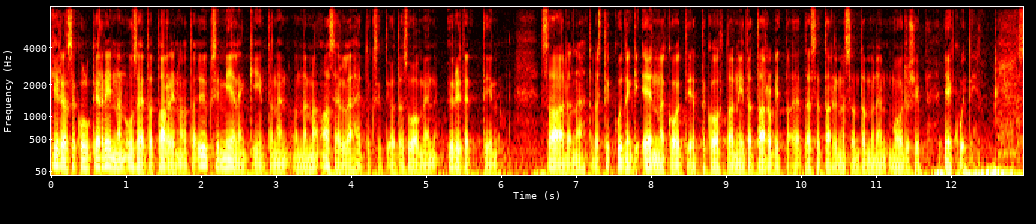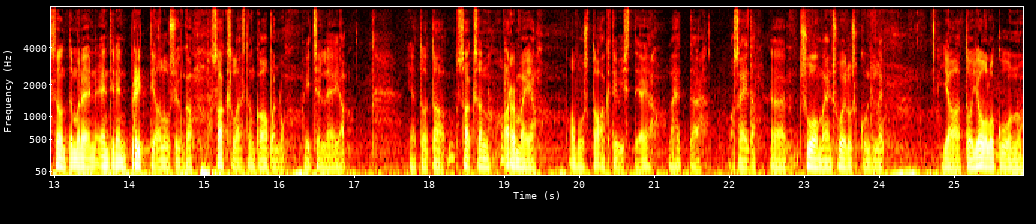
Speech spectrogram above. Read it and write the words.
kirjassa kulkee rinnan useita tarinoita. Yksi mielenkiintoinen on nämä aselähetykset, joita Suomeen yritettiin saada. Nähtävästi kuitenkin ennakoitiin, että kohta niitä tarvitaan. Ja tässä tarinassa on tämmöinen Motorship Equity. Se on tämmöinen entinen brittialus, jonka saksalaiset on kaapannut itselleen. Ja, ja tuota, Saksan armeija avustaa aktivisteja ja lähettää aseita Suomeen suojeluskunnille. Ja tuo joulukuun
